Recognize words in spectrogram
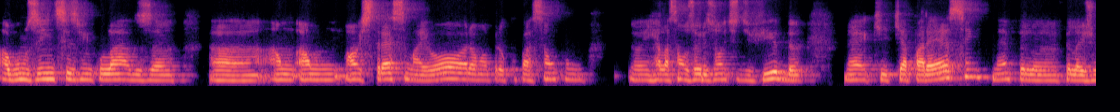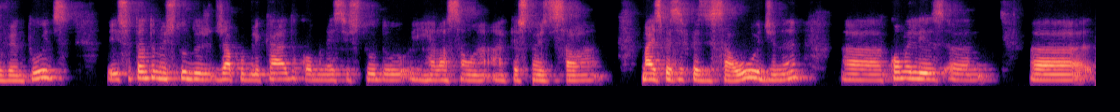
alguns índices vinculados a, a, a um, a um, estresse maior, a uma preocupação com, em relação aos horizontes de vida, né, que, que aparecem, né, pela, pelas juventudes, isso tanto no estudo já publicado, como nesse estudo em relação a, a questões de mais específicas de saúde, né? Uh, como eles uh, uh,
